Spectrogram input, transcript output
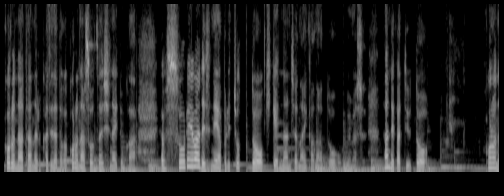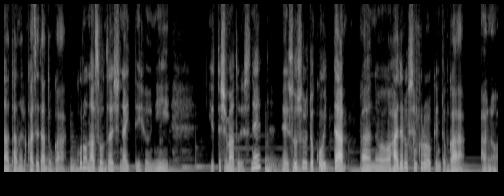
コロナは単なる風邪だとか、コロナは存在しないとか、やっぱそれはですね、やっぱりちょっと危険なんじゃないかなと思います。なんでかっていうと、コロナは単なる風邪だとか、コロナは存在しないっていうふうに言ってしまうとですね、えー、そうするとこういったあのハイドロキシンクロロキンとかあの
